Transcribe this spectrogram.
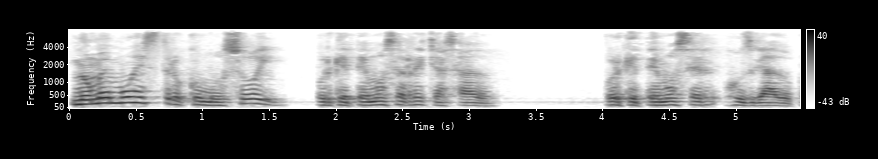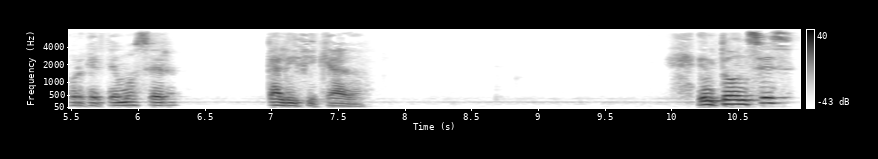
no me muestro como soy porque temo ser rechazado, porque temo ser juzgado, porque temo ser calificado. Entonces,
